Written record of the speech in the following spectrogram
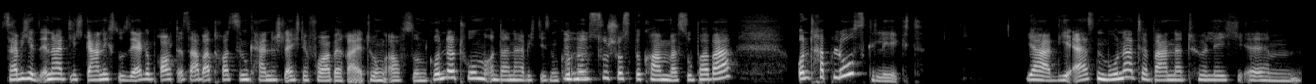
Das habe ich jetzt inhaltlich gar nicht so sehr gebraucht, ist aber trotzdem keine schlechte Vorbereitung auf so ein Gründertum. Und dann habe ich diesen mhm. Gründungszuschuss mhm. bekommen, was super war, und habe losgelegt. Ja, die ersten Monate waren natürlich ähm,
